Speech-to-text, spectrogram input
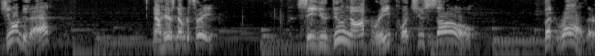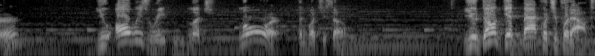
She won't do that. Now here's number three. See, you do not reap what you sow, but rather you always reap much more than what you sow. You don't get back what you put out.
